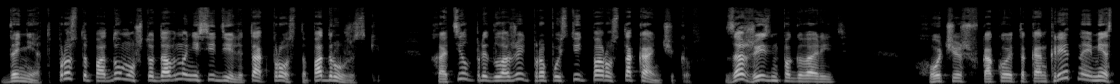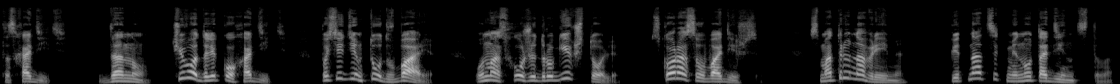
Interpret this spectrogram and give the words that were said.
Да нет, просто подумал, что давно не сидели так просто, по-дружески. Хотел предложить пропустить пару стаканчиков, за жизнь поговорить. Хочешь в какое-то конкретное место сходить? Да ну, чего далеко ходить? Посидим тут, в баре. У нас хуже других, что ли? Скоро освободишься? Смотрю на время. 15 минут одиннадцатого.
